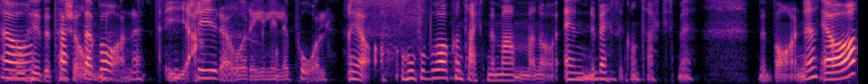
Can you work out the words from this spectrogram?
ja, vår huvudperson. Passa barnet, ja. fyraårige lille Paul. Ja, och hon får bra kontakt med mamman och ännu mm. bättre kontakt med med barnet. Ja,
